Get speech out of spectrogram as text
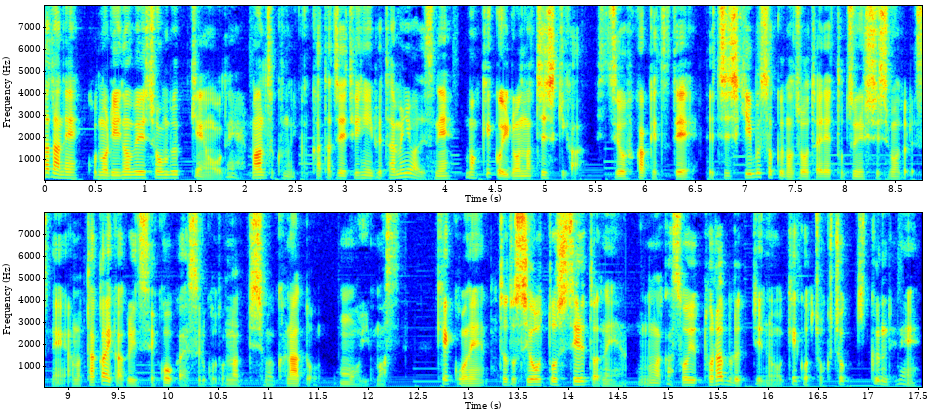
ただね、このリノベーション物件をね、満足のいく形で手に入れるためにはですね、まあ、結構いろんな知識が必要不可欠でで、知識不足の状態で突入してしまうとですね、あの、高い確率で後悔することになってしまうかなと思います。結構ね、ちょっと仕事してるとね、なんかそういうトラブルっていうのを結構ちょくちょく聞くんでね、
